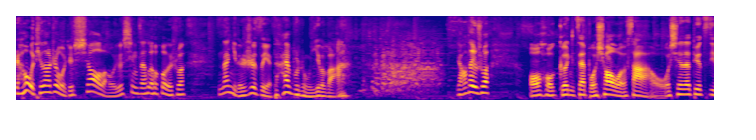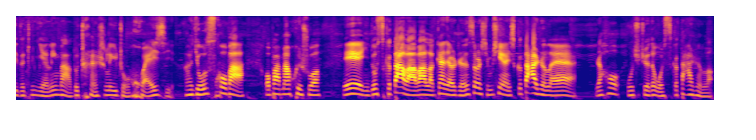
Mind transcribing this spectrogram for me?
然后我听到这我就笑了，我就幸灾乐祸的说：“那你的日子也太不容易了吧？” 然后他就说：“哦吼，哥，你再别笑我了撒！我现在对自己的这个年龄吧，都产生了一种怀疑啊。有的时候吧，我爸妈会说：“哎，你都是个大娃娃了，干点人事儿行不行？你是个大人嘞。”然后我就觉得我是个大人了。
